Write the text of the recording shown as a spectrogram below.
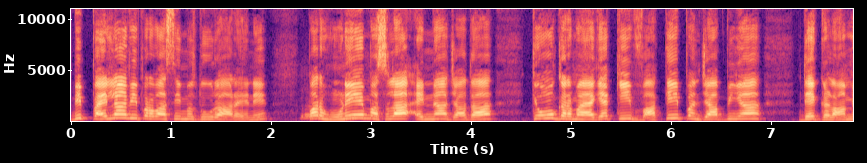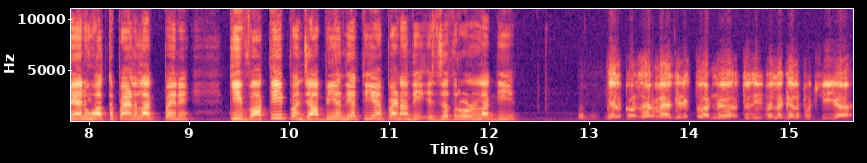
ਵੀ ਪਹਿਲਾਂ ਵੀ ਪ੍ਰਵਾਸੀ ਮਜ਼ਦੂਰ ਆ ਰਹੇ ਨੇ, ਪਰ ਹੁਣ ਇਹ ਮਸਲਾ ਇੰਨਾ ਜ਼ਿਆਦਾ ਕਿਉਂ ਗਰਮਾਇਆ ਗਿਆ ਕਿ ਵਾਕਈ ਪੰਜਾਬੀਆਂ ਦੇ ਗੁਲਾਮਿਆਂ ਨੂੰ ਹੱਥ ਪੈਣ ਲੱਗ ਪਏ ਨੇ, ਕਿ ਵਾਕਈ ਪੰਜਾਬੀਆਂ ਦੀਆਂ ਧੀਆਂ ਭੈਣਾਂ ਦੀ ਇੱਜ਼ਤ ਰੋਲਣ ਲੱਗ ਗਈ ਹੈ? ਬਿਲਕੁਲ ਸਰ ਮੈਂ ਜਿਹੜੀ ਤੁਹਾਨੂੰ ਤੁਸੀਂ ਪਹਿਲਾਂ ਗੱਲ ਪੁੱਛੀ ਆ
